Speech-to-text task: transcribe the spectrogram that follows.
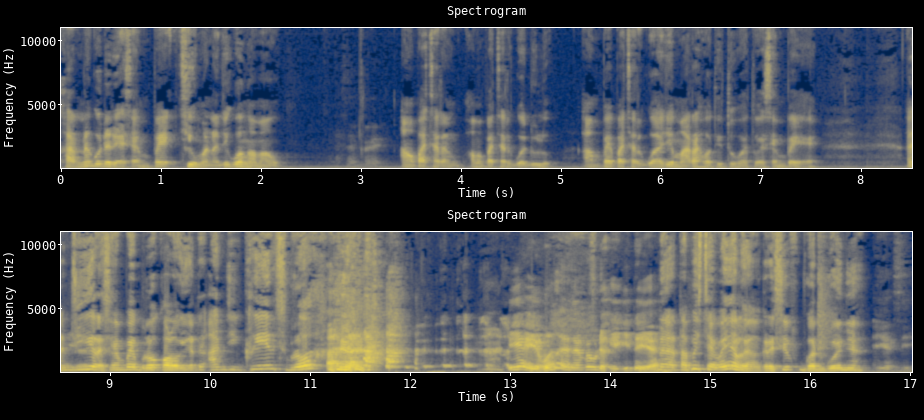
karena gue dari SMP ciuman aja gue nggak mau. Sama pacaran sama pacar gue dulu. Sampai pacar gue aja marah waktu itu waktu SMP ya. Anjir SMP bro. Kalau ingetnya anjing cringe bro Iya, iya, masa SMP udah kayak gitu ya? nah tapi ceweknya loh yang agresif bukan guanya Iya sih.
